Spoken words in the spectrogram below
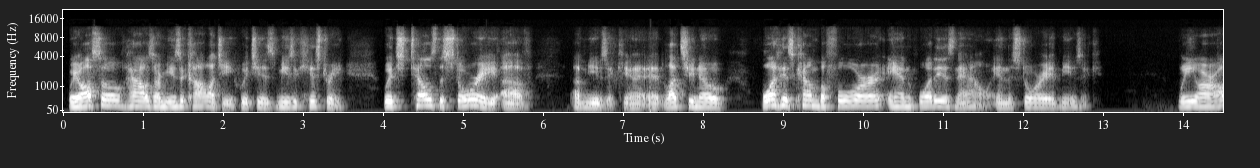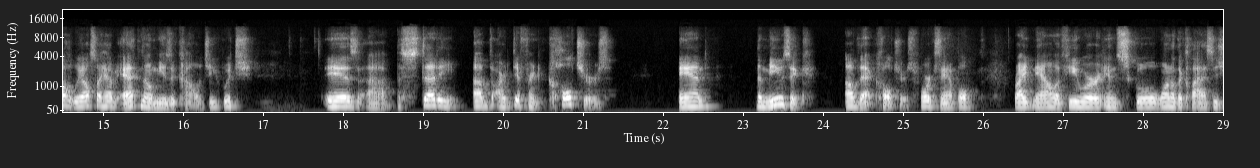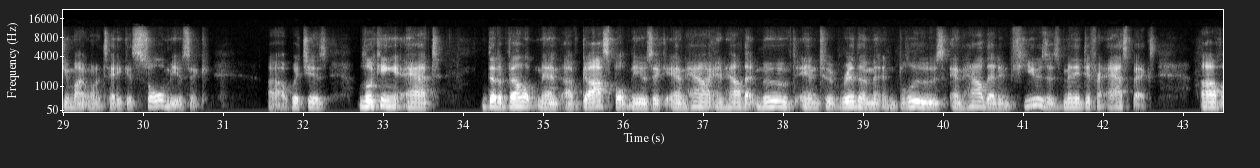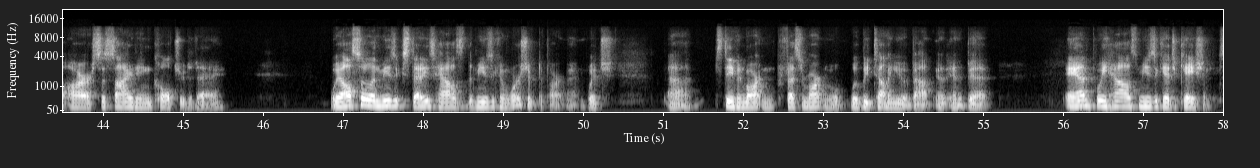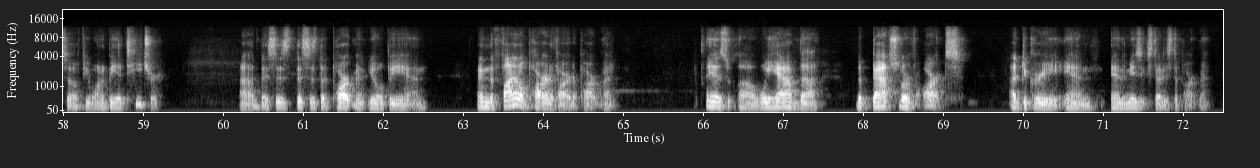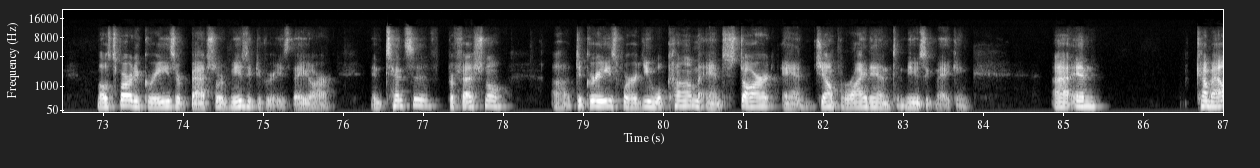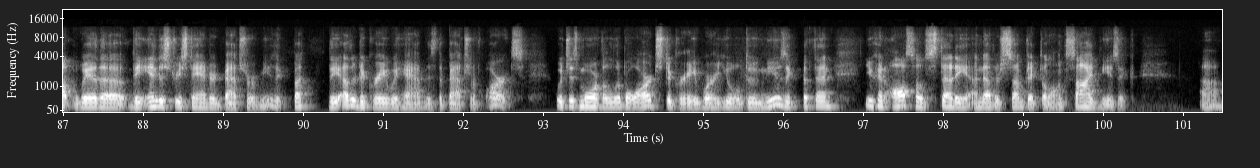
We also house our musicology, which is music history, which tells the story of, of music. And it, lets you know what has come before and what is now in the story of music. We are all, we also have ethnomusicology, which is uh, the study of our different cultures and the music of that cultures. For example, right now, if you were in school, one of the classes you might want to take is soul music, uh, which is looking at the development of gospel music and how and how that moved into rhythm and blues and how that infuses many different aspects of our society and culture today. We also in music studies house the music and worship department, which uh, Stephen Martin, Professor Martin, will, will be telling you about in, in a bit. And we house music education. So if you want to be a teacher, uh, this is this is the department you'll be in. And the final part of our department is uh, we have the, the Bachelor of Arts a degree in, in the Music Studies Department. Most of our degrees are Bachelor of Music degrees. They are intensive professional uh, degrees where you will come and start and jump right into music making uh, and come out with uh, the industry standard Bachelor of Music. But the other degree we have is the Bachelor of Arts, which is more of a liberal arts degree where you will do music, but then you can also study another subject alongside music. Uh,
